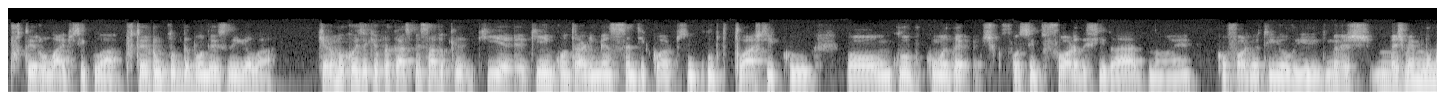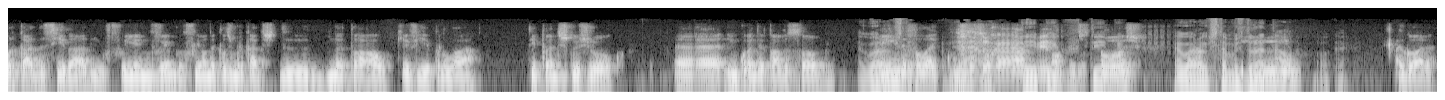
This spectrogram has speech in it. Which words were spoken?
por ter o Leipzig lá, por ter um clube da Bundesliga lá. Que era uma coisa que eu por acaso pensava que, que, ia, que ia encontrar imensos anticorpos, um clube de plástico ou um clube com adeptos que fossem de fora da cidade, não é? Conforme eu tinha lido, mas, mas mesmo no mercado da cidade, e eu fui em novembro, fui a um daqueles mercados de, de Natal que havia para lá, tipo antes do jogo, ah, enquanto eu estava sóbrio, Agora ainda gosta- falei com pessoas Agora gostamos do E- Natal. Ok. agora.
